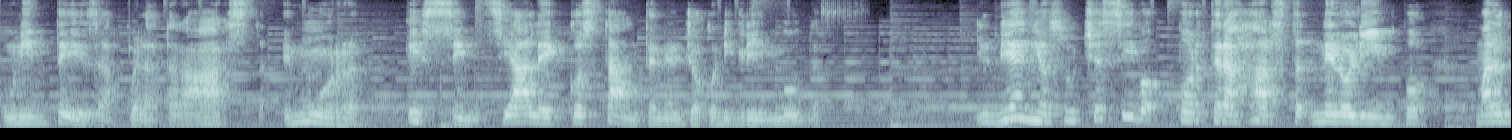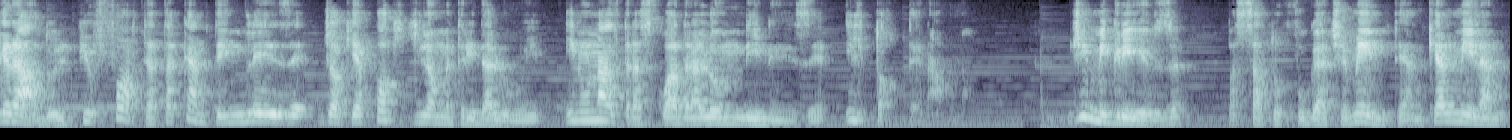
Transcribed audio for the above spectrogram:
un'intesa, quella tra Hurst e Moore, essenziale e costante nel gioco di Greenwood. Il biennio successivo porterà Hurst nell'Olimpo, malgrado il più forte attaccante inglese giochi a pochi chilometri da lui, in un'altra squadra londinese, il Tottenham. Jimmy Greaves, passato fugacemente anche al Milan,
